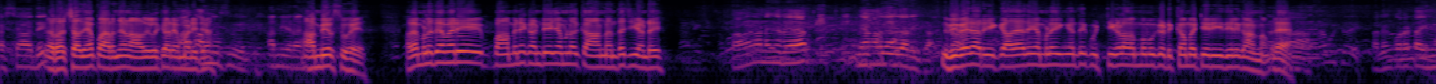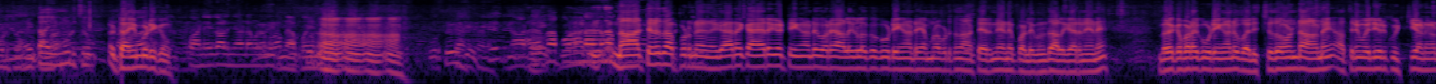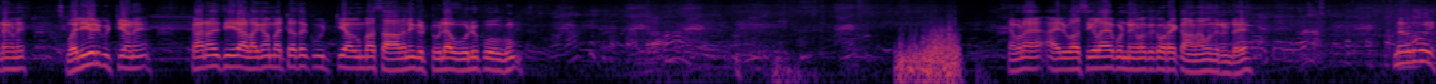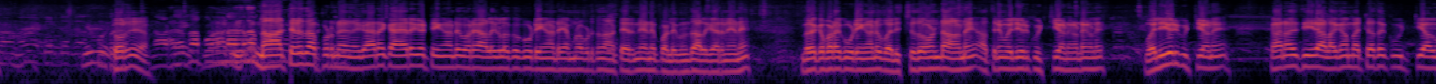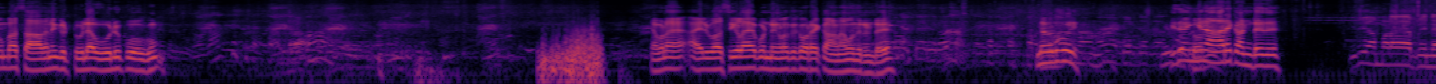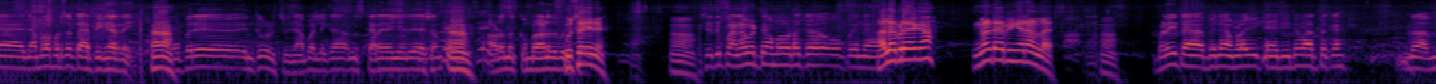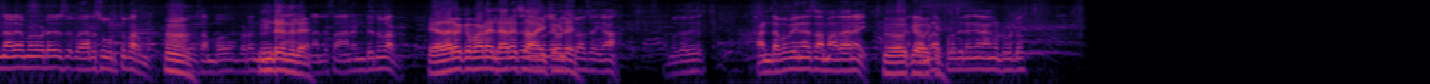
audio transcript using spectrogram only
റഷാദ്. റഷാദ് ഞാൻ പറഞ്ഞാണ് ആളുകൾക്ക് അറിയാൻ വേണ്ടിയിട്ട് അമീർ സുഹേൽ. അമീർ അമീർ സുഹൈൽ. അത് നമ്മൾ ഇതേമാതിരി പാമ്പിനെ കണ്ടു കഴിഞ്ഞാൽ നമ്മൾ കാണണം. എന്താ ചെയ്യണ്ടേ വിവരം അറിയിക്കുക. അതായത് നമ്മൾ ഇങ്ങനത്തെ കുറ്റികളാകുമ്പോൾ നമുക്ക് എടുക്കാൻ പറ്റിയ രീതിയിൽ കാണണം അല്ലേ? ടൈം പിടിക്കും. നാട്ടുകാർ തപ്പുണ്ടായിരുന്നു കാരണം കയറ് കെട്ടിങ്ങാണ്ട് കുറെ ആളുകളൊക്കെ കൂടിയങ്ങാണ്ട് നമ്മളവിടുത്തെ നാട്ടുകാരനെയാണ് പള്ളിക്കുന്നത്തെ ആൾക്കാരനെയാണ്. ഇവരൊക്കെ ഇവിടെ കൂടിയങ്ങാണ്ട് വലിച്ചതുകൊണ്ടാണ് അത്രയും വലിയൊരു കുറ്റിയാണ്. കാരണം ഞങ്ങൾ വലിയൊരു കുറ്റിയാണ്. കാരണം അത് തീരെ അളകാൻ പറ്റാത്ത കുറ്റിയാകുമ്പോൾ ആ സാധനം കിട്ടൂല ഓൽ പോകും. നമ്മളെ അയൽവാസികളായ പെണ്ണുങ്ങളൊക്കെ കുറേ കാണാൻ വന്നിട്ടുണ്ട്. നാട്ടുകാർ തപ്പുണ്ടായിരുന്നു. കാരണം കയറ് കെട്ടിയങ്ങാണ്ട് കുറേ ആളുകളൊക്കെ കൂടിയങ്ങാണ്ട് നമ്മളവിടുത്തെ പള്ളിക്കുന്നത്തെ ആൾക്കാർ തന്നെയാണ് ഇവരൊക്കെ ഇവിടെ കൂടിയങ്ങാണ്ട് വലിച്ചതുകൊണ്ടാണ് അത്രയും വലിയൊരു കുറ്റിയാണ്. നിങ്ങൾ വലിയൊരു കുറ്റിയാണ്. കാരണം അത് തീരെ അളകാൻ പറ്റാത്ത കുറ്റിയാകുമ്പോൾ ആ സാധനം കിട്ടൂല ഓൽ പോകും. നമ്മളെ അയൽവാസികളായ പെണ്ണുങ്ങളൊക്കെ കുറേ കാണാൻ വന്നിട്ടുണ്ട്. ഇതെങ്ങനെ ആരെ കണ്ടത്? ഇത് നമ്മളെ പിന്നെ നമ്മളെ ഇവിടുത്തെ ടാപ്പിംഗാരനെ. മൂപ്പര് എനിക്ക് വിളിച്ചു. ഞാൻ പള്ളിക്ക നിസ്കാരം കഴിഞ്ഞതിന് ശേഷം അവിടെ നിൽക്കുമ്പോഴാണ് ഇത്. ഹുസൈന്? പക്ഷെ ഇത് പലവട്ടം നമ്മളോടൊക്കെ പിന്നെ അല്ല പ്രേക. നിങ്ങൾ ടൈപ്പിങ്ങാരാണല്ലേ ആ. ഇവിടെ ഈ പിന്നെ നമ്മളെ ഈ ക്യാന്റീന്റെ ഭാഗത്തൊക്കെ നാളെ ഇന്നാളെ നമ്മളിവിടെ വേറെ സുഹൃത്ത് പറഞ്ഞു. സംഭവം ഇവിടെ നല്ല സാധനം ഉണ്ട് എന്ന് പറഞ്ഞു. ഏതായാലും ഒക്കെ പാടെ എല്ലാവരും സഹായിച്ചോണ്ട്. നമുക്കത് കണ്ടപ്പോൾ പിന്നെ സമാധാനമായി നമ്മളെപ്പോഴും ഇതിലെങ്ങനെ അങ്ങോട്ടും ഇങ്ങോട്ടും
